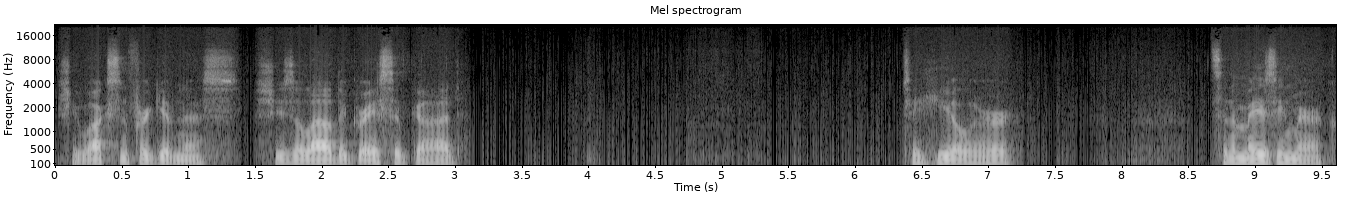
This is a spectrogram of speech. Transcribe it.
She walks in forgiveness. She's allowed the grace of God to heal her. It's an amazing miracle.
